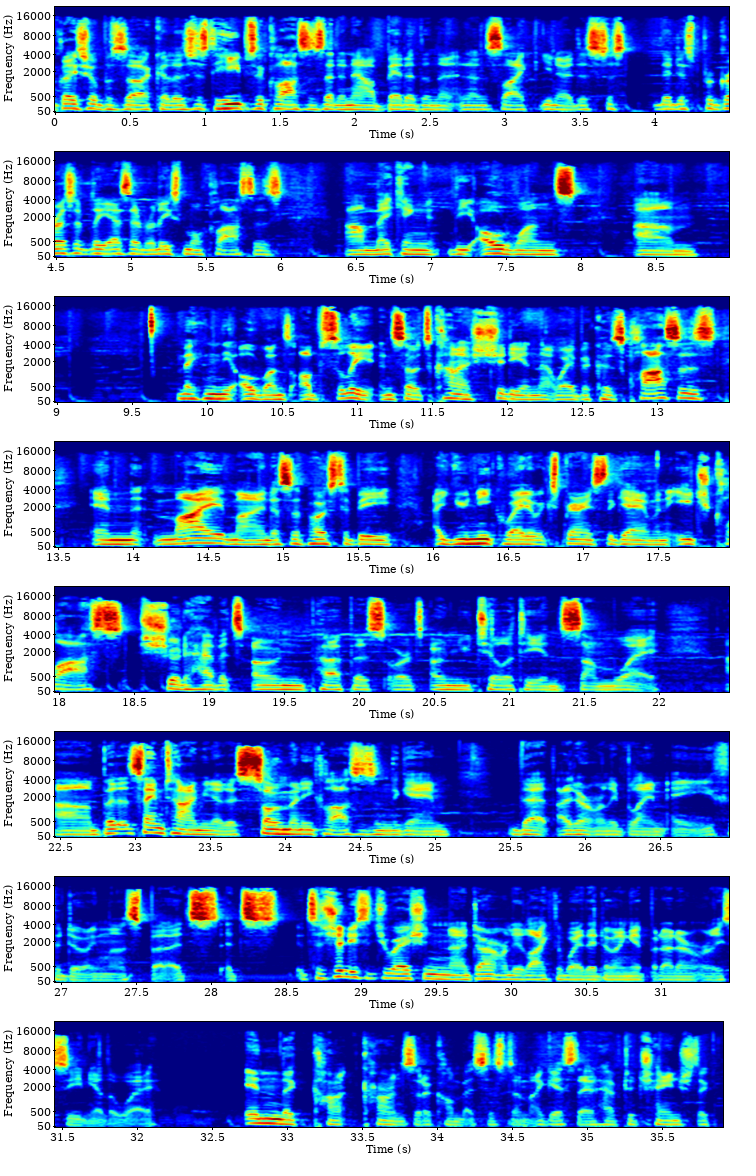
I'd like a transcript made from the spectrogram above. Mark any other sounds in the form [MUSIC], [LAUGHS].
Glacial Berserker. There's just heaps of classes that are now better than that, and it's like you know, there's just they're just progressively as they release more classes, um, making the old ones. Um, making the old ones obsolete. And so it's kind of shitty in that way because classes, in my mind, are supposed to be a unique way to experience the game, and each class should have its own purpose or its own utility in some way. Um, but at the same time, you know, there's so many classes in the game that I don't really blame AE for doing this. But it's it's it's a shitty situation, and I don't really like the way they're doing it. But I don't really see any other way. In the current sort of combat system, I guess they'd have to change the,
